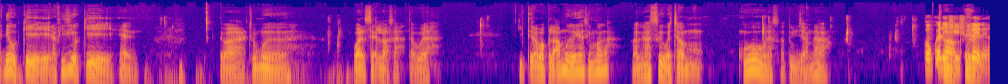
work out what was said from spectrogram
Dia okey. Rafizi okey kan. Tu lah. Cuma buat set loss lah. Tak apalah. Kita dah berapa lama ya sembang lah. Agak rasa macam oh dah satu jam lah. Kau bukan Ah, isu-isu eh. lain ya?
